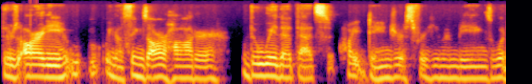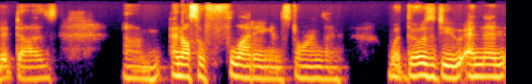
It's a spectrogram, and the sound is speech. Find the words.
There's already you know things are hotter. The way that that's quite dangerous for human beings what it does um, and also flooding and storms and what those do. And then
